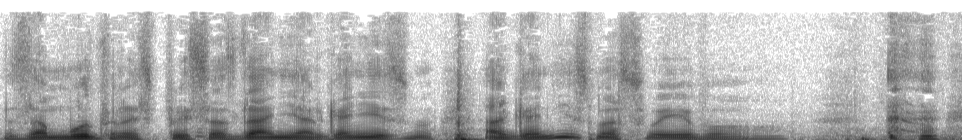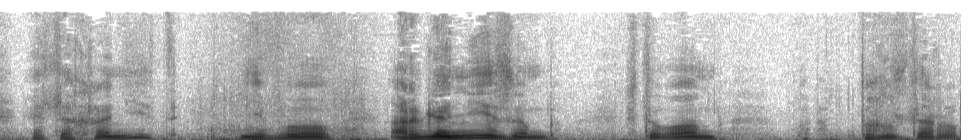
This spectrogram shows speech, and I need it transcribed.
за мудрость при создании организма, организма своего, это хранит его организм, чтобы он был здоров.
